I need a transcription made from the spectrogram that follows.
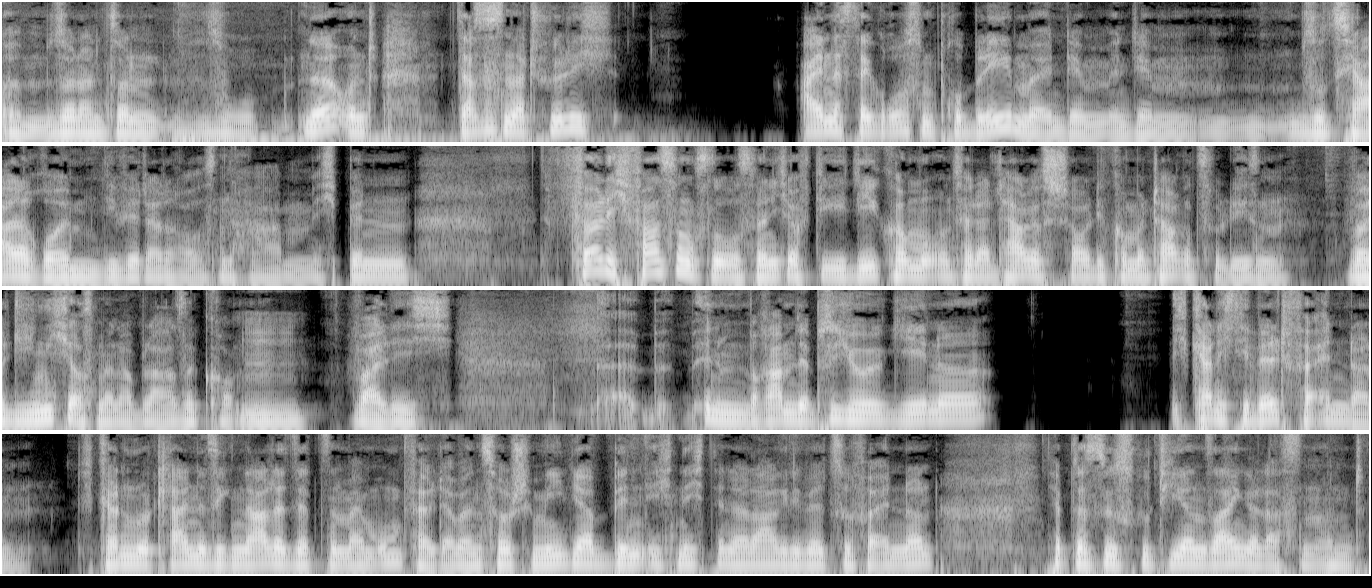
ähm, sondern, sondern so, ne? Und das ist natürlich eines der großen Probleme in dem, in dem Sozialräumen, die wir da draußen haben. Ich bin völlig fassungslos, wenn ich auf die Idee komme, unter der Tagesschau die Kommentare zu lesen, weil die nicht aus meiner Blase kommen, mhm. weil ich äh, im Rahmen der Psychohygiene, ich kann nicht die Welt verändern. Ich kann nur kleine Signale setzen in meinem Umfeld, aber in Social Media bin ich nicht in der Lage, die Welt zu verändern. Ich habe das Diskutieren sein gelassen und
